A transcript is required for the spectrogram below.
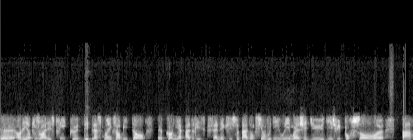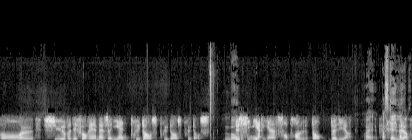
euh, en ayant toujours à l'esprit que déplacement exorbitant, euh, quand il n'y a pas de risque, ça n'existe pas. Donc si on vous dit, oui, moi j'ai du 18% euh, par an sur des forêts amazoniennes, prudence, prudence, prudence. Ne signez rien sans prendre le temps de lire. Ouais, parce Alors,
